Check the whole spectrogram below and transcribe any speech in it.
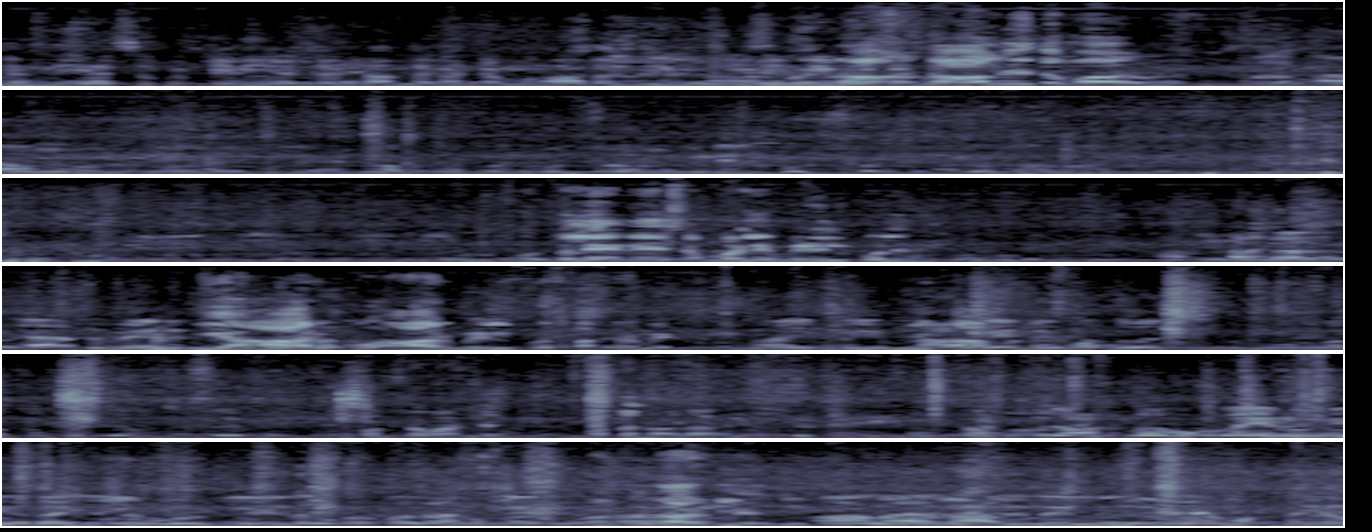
టెన్ ఇయర్స్ ఫిఫ్టీన్ ఇయర్స్ అంటే అంతకంటే ముందు ఇప్పుడు నా- నాలుగు అయితే బాగా కొత్త లైన్ వేసాం మళ్ళీ మిడిల్ పోలేదు బాబు అక్కడ కాదండి అది వేరే ఈ ఆరు ఆరు పోయి పక్కన పెట్టి. మొత్తం కొంచెం సేఫ్ మొత్తం అంటే? మొత్తం కదా? అంతా ఒక లైన్ ఉంది కదా ఈ ఊరికి లేదు ఒక బజార్కి లేదు. దానికి లేదు. ఆ, లా- నాలుగు లైన్లు వస్తే మొత్తం ఇక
